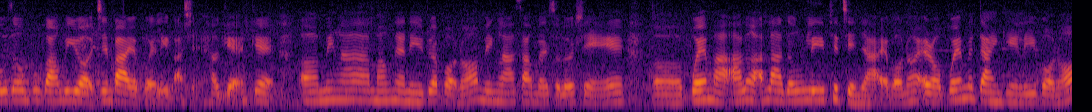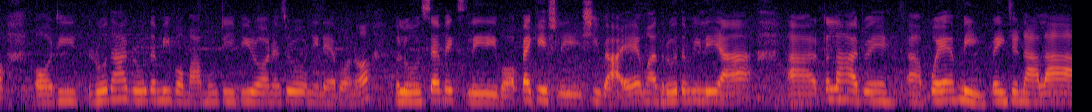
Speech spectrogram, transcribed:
ဦးဆုံးပူပေါင်းပြီးတော့ကျင်းပရပွဲလေးပါရှင်ဟုတ်ကဲ့ကဲအာမင်္ဂလာမောင်နှံတွေအတွက်ပေါ့နော်မင်္ဂလာဆောင်မယ်ဆိုလို့ရှိရင်အာပွဲမှာအားလုံးအလှဆုံးလေးဖြစ်ချင်ကြရဲပေါ့နော်အဲ့တော့ပွဲမတိုင်ခင်လေးပေါ့နော်ဟောဒီရိုးသားရိုးသမီးပေါ်မှာမူတည်ပြီးတော့ねသူတို့အနေနဲ့ပေါ့နော်ဘယ်လို service လေးတွေပေါ့ package လေးရှိပါတယ်ဟိုမှာရိုးသမီးလေးကအာတစ်လအတွင်းအာပွဲအမိပိန်ချင်တာလား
